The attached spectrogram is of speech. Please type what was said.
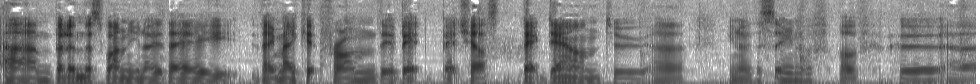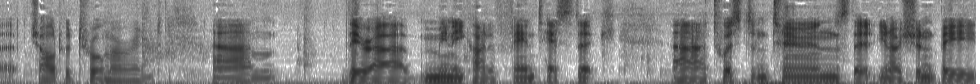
Um, but in this one, you know, they they make it from their bat, bach house back down to, uh, you know, the scene of of her uh, childhood trauma, and um, there are many kind of fantastic uh, twists and turns that you know shouldn't be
